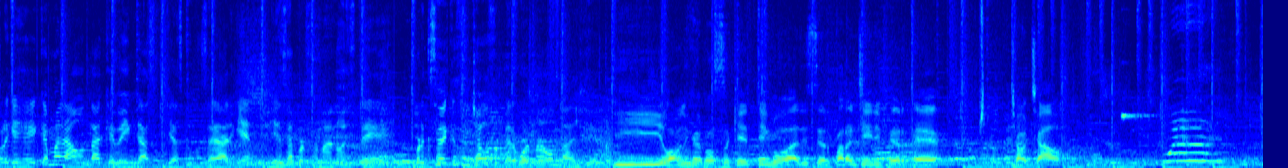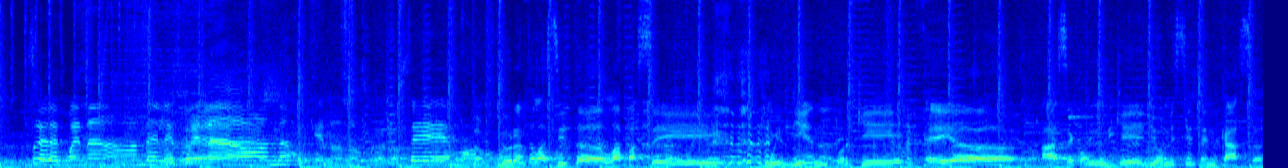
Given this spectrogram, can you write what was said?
Porque qué mala onda que vengas y quieras conocer a alguien y esa persona no esté, porque sabe que es un chavo súper buena onda. Dije, Y la única cosa que tengo a decir para Jennifer es chao, chao. tú eres buena onda, él es buena onda, porque no nos conocemos. Durante la cita la pasé muy bien porque ella hace con que yo me sienta en casa.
